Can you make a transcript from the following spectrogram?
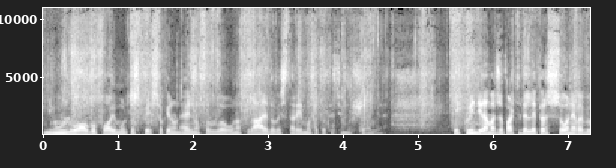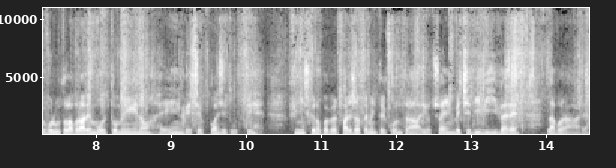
in un luogo poi molto spesso che non è il nostro luogo naturale dove staremmo se potessimo scegliere e quindi la maggior parte delle persone avrebbe voluto lavorare molto meno e invece quasi tutti finiscono poi per fare esattamente il contrario, cioè invece di vivere, lavorare.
